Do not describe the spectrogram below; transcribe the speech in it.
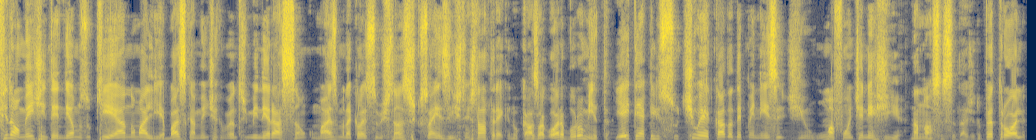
Finalmente entendemos o que é anomalia, basicamente um equipamento de mineração com mais uma daquelas substâncias que só existem em Star Trek, no caso agora boromita. E aí tem aquele sutil recado da dependência de uma fonte de energia, na nossa cidade do petróleo,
